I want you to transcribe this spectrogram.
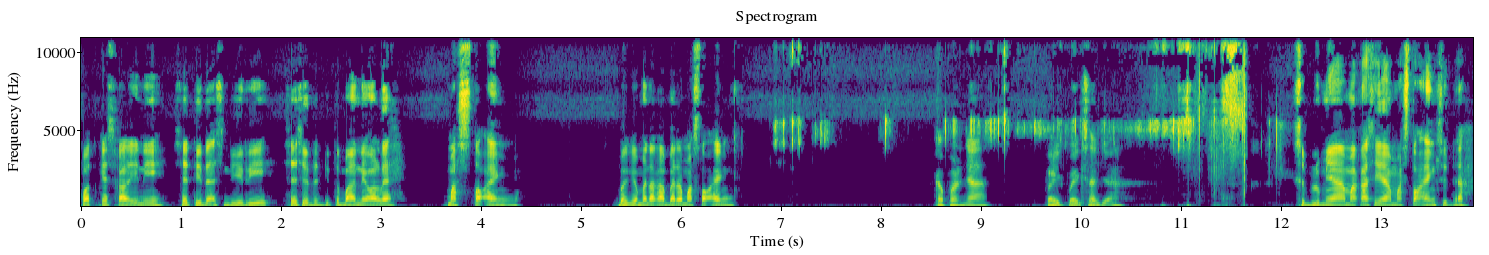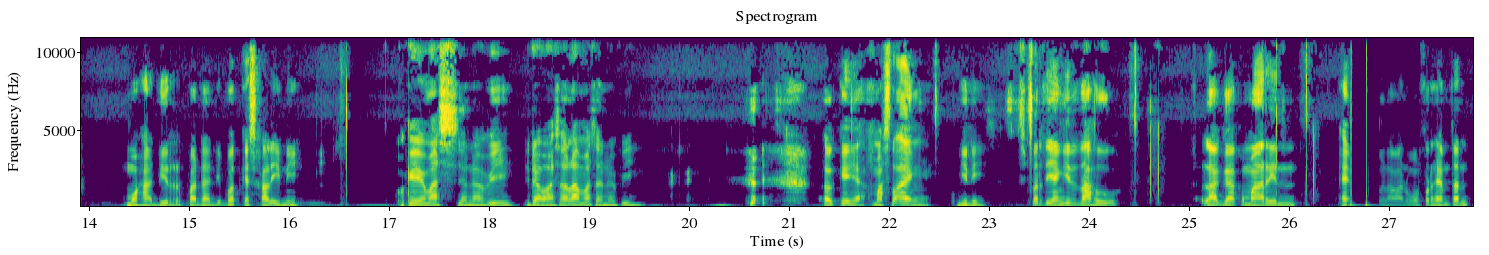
podcast kali ini saya tidak sendiri, saya sudah ditemani oleh Mas Toeng. Bagaimana kabarnya Mas Toeng? Kabarnya baik-baik saja. Sebelumnya makasih ya Mas Toeng sudah mau hadir pada di podcast kali ini. Oke Mas Janavi, tidak masalah Mas Janavi. Oke ya, Mas Toeng, gini. Seperti yang kita tahu, laga kemarin MU lawan Wolverhampton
